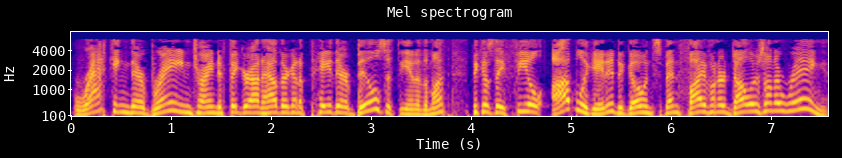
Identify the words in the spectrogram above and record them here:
racking their brain trying to figure out how they're going to pay their bills at the end of the month because they feel obligated to go and spend $500 on a ring.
